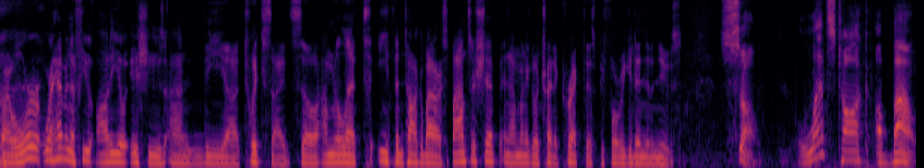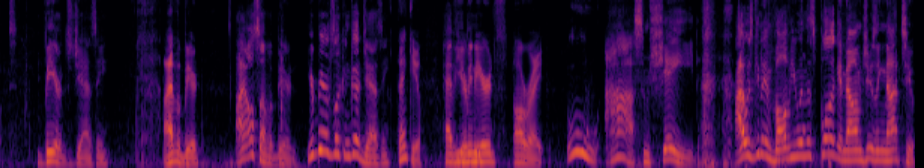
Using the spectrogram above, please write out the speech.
All right. Well, we're we're having a few audio issues on the uh, Twitch side, so I'm gonna let Ethan talk about our sponsorship, and I'm gonna go try to correct this before we get into the news. So, let's talk about beards, Jazzy. I have a beard. I also have a beard. Your beard's looking good, Jazzy. Thank you. Have you Your been? beard's all right. Ooh, ah, some shade. I was going to involve you in this plug, and now I'm choosing not to.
